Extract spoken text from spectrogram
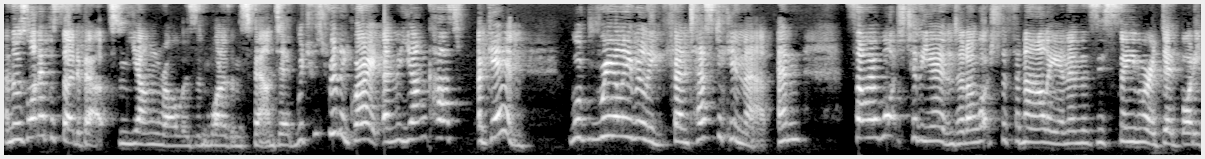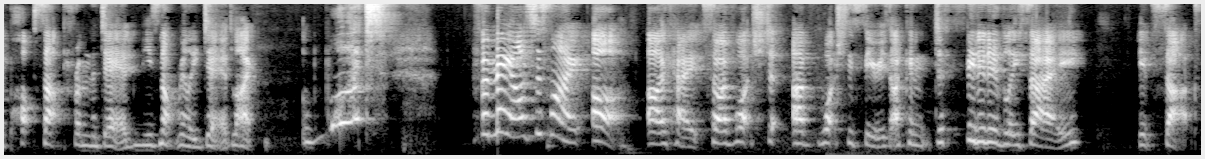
And there was one episode about some young rowers and one of them's found dead, which was really great. And the young cast, again, were really, really fantastic in that. And so I watched to the end and I watched the finale, and then there's this scene where a dead body pops up from the dead. He's not really dead. Like, what? For me, I was just like, oh, okay. So I've watched, I've watched this series. I can definitively say it sucks.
